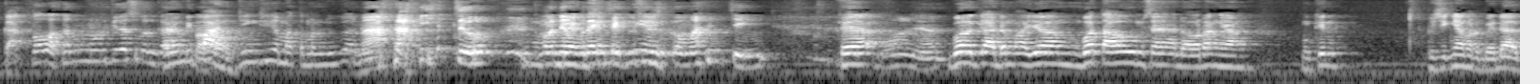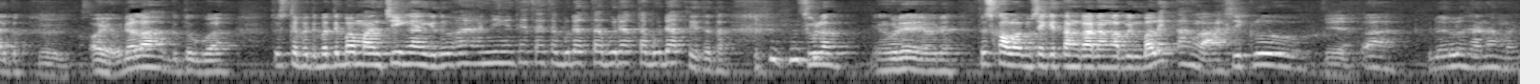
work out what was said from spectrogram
Gatel lah kan mulut kita suka gatel. dipancing sih sama temen juga Nah itu teman yang brengsek yang sih. suka mancing. kayak gue lagi adem ayam gue tahu misalnya ada orang yang mungkin fisiknya berbeda gitu Hmm. oh ya udahlah gitu gue terus tiba-tiba mancingan gitu ah anjing teh teh budak teh budak teh budak gitu teh bilang ya udah ya udah terus kalau misalnya kita nggak nanggapin balik ah nggak asik lu Iya. ah udah lu sana main,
